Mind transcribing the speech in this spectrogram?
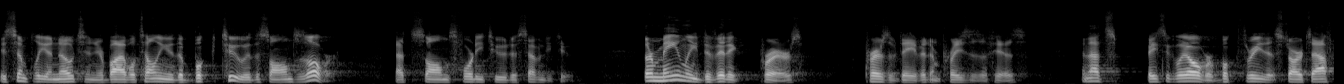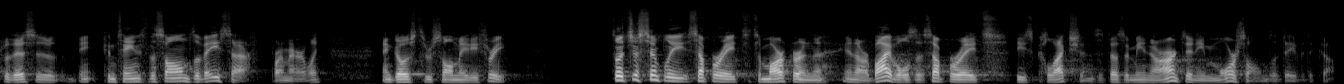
is simply a note in your Bible telling you the book two of the Psalms is over. That's Psalms 42 to 72. They're mainly Davidic prayers, prayers of David and praises of his. And that's basically over. Book three that starts after this is, contains the Psalms of Asaph primarily and goes through Psalm 83. So it just simply separates, it's a marker in, the, in our Bibles that separates these collections. It doesn't mean there aren't any more Psalms of David to come.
